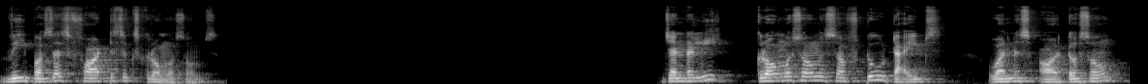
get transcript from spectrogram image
we possess 46 chromosomes. Generally, chromosomes of two types. One is autosome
